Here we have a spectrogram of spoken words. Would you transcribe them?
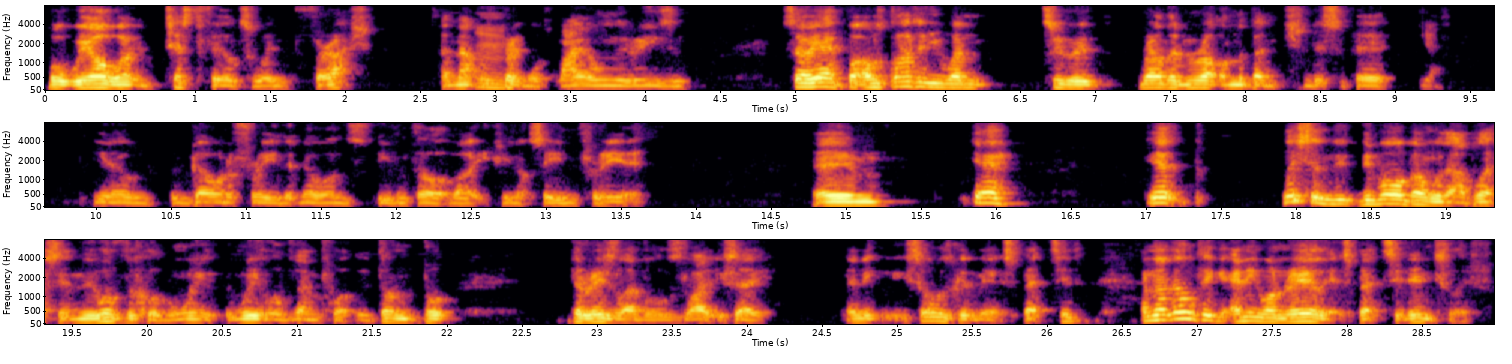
But we all wanted Chesterfield to win for Ash, and that was Mm. pretty much my only reason. So yeah, but I was glad that he went to it rather than rot on the bench and disappear. Yeah. You know, go on a free that no one's even thought about if you're not seeing for a year. Um, yeah, yeah. Listen, they- they've all gone with our blessing. They love the club, and we and we love them for what they've done. But there is levels, like you say, and it, it's always going to be expected. And I don't think anyone really expected Hinchliffe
